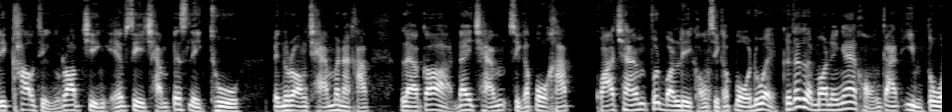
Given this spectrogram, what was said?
ที่เข้าถึงรอบชิง FC Champions League 2 เป็นรองแชมป์นะครับ แล้วก็ได้แชมป์สิงคโปร์ครับ คว้าแชมป์ฟุตบอลลีกของสิงคโปร์ด้วย คือถ้าเกิดมองในแง่ของการอิ่มตัว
